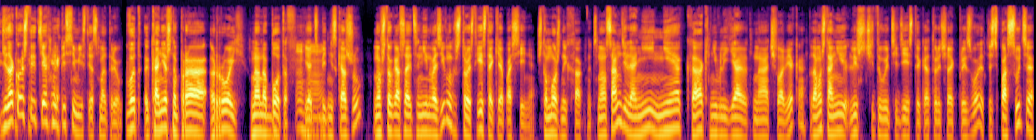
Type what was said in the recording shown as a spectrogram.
Не такой, что ты технопессимист, я смотрю. Вот, конечно, про рой наноботов я Мгм. тебе не скажу, но что касается неинвазивных устройств, есть такие опасения, что можно их хакнуть. Но на самом деле они никак не влияют на человека, потому что они лишь считывают те действия, которые человек производит. То есть, по сути,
